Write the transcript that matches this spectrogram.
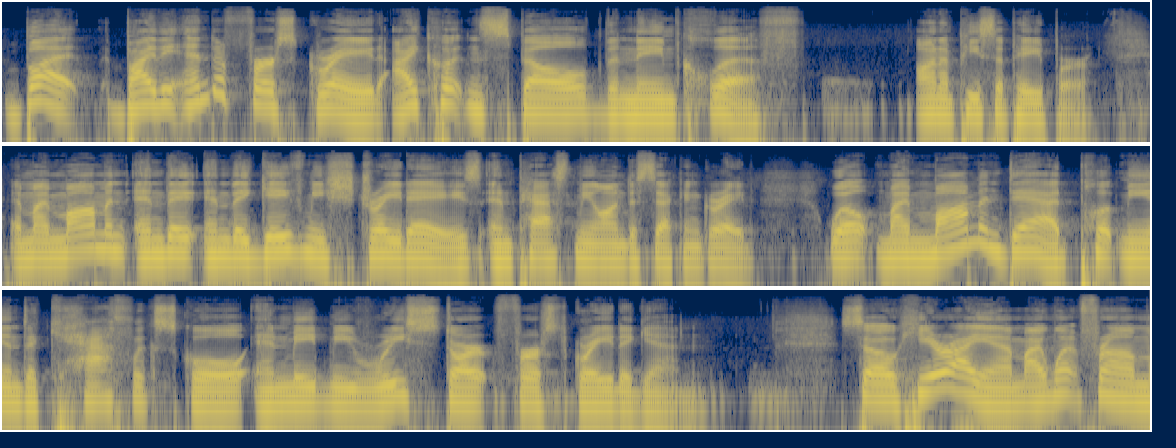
But by the end of first grade, I couldn't spell the name Cliff on a piece of paper. And my mom and, and they and they gave me straight A's and passed me on to second grade. Well, my mom and dad put me into Catholic school and made me restart first grade again. So here I am. I went from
